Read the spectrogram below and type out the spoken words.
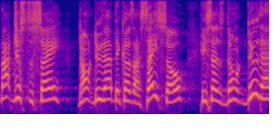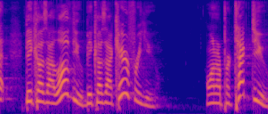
Not just to say, don't do that because I say so. He says, don't do that because I love you, because I care for you. I want to protect you.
